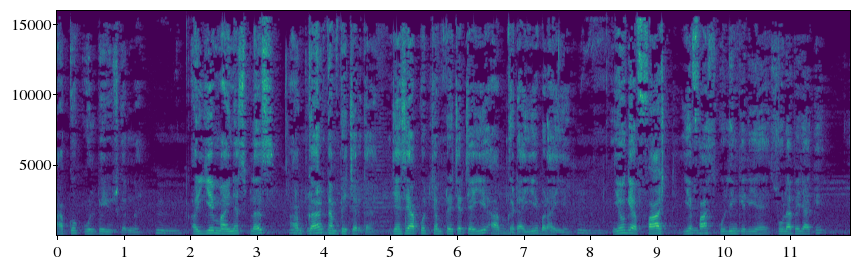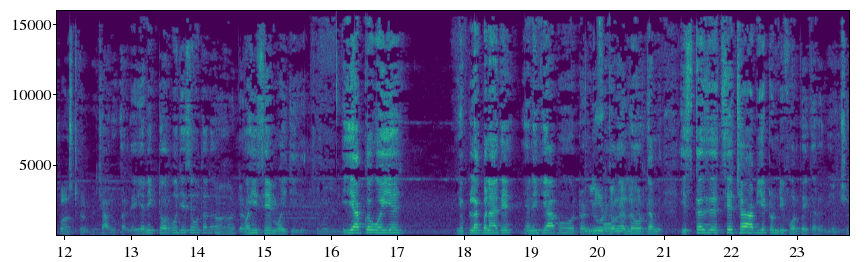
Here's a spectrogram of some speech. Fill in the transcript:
आपको कूल पे यूज़ करना है। हम्म। और ये माइनस प्लस आपका टेम्परेचर का है। जैसे आपको टेम्परेचर चाहिए आप घटाइए बढ़ाइए। हम्म। ये हो गया फास्ट ये फास्ट कूलिंग के लिए है। सोलह पे जाके फास्ट कर दे। चालू कर दे। यानी टर्बो जैसे होता हाँ, हाँ, था वही सेम वही चीज़ है। ये आपका वही है जो प्लग बनाए थे यानी कि आप ट्वेंटी लोड फोर कम करना लोड कम इसका सबसे अच्छा आप ये ट्वेंटी फोर पे कर दीजिए। अच्छा।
